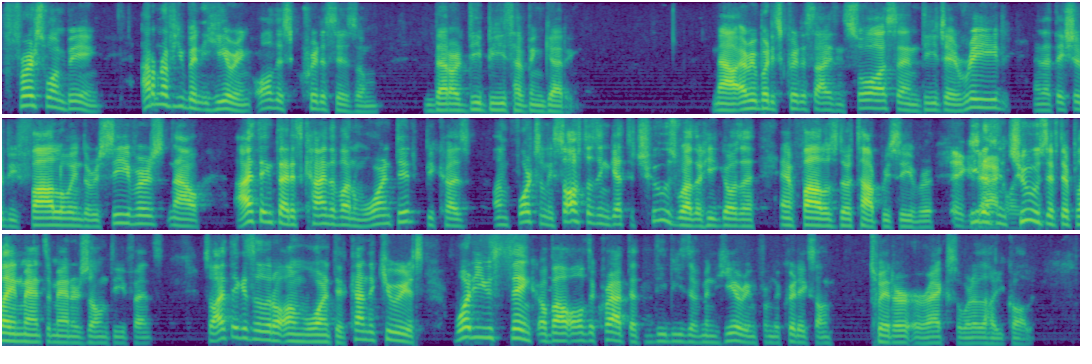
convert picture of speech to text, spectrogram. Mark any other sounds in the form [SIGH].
First one being, I don't know if you've been hearing all this criticism that our DBs have been getting. Now everybody's criticizing Sauce and DJ Reed and that they should be following the receivers. Now, I think that it's kind of unwarranted because unfortunately Sauce doesn't get to choose whether he goes a- and follows their top receiver. He doesn't choose if they're playing man to man or zone defense. So I think it's a little unwarranted. Kind of curious. What do you think about all the crap that the DBs have been hearing from the critics on Twitter or X or whatever the hell you call it?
